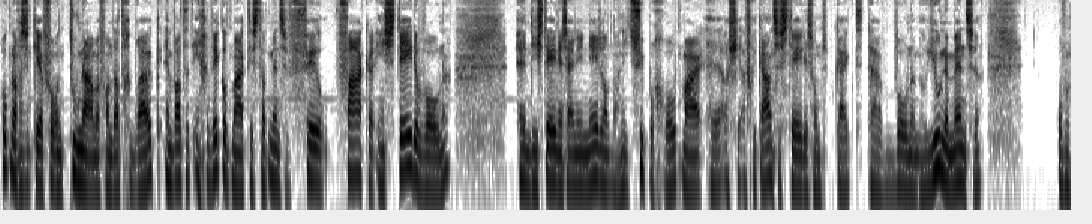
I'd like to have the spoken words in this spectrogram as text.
ook nog eens een keer voor een toename van dat gebruik. En wat het ingewikkeld maakt, is dat mensen veel vaker in steden wonen. En die steden zijn in Nederland nog niet super groot, maar eh, als je Afrikaanse steden soms bekijkt, daar wonen miljoenen mensen op een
